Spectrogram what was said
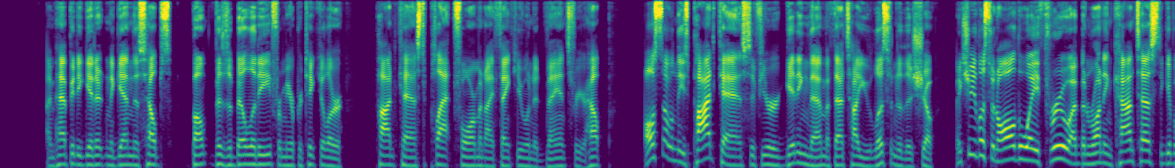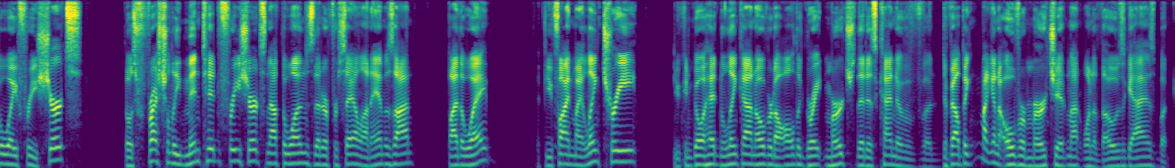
I'm happy to get it. And again, this helps bump visibility from your particular podcast platform. And I thank you in advance for your help. Also, in these podcasts, if you're getting them, if that's how you listen to this show, make sure you listen all the way through. I've been running contests to give away free shirts, those freshly minted free shirts, not the ones that are for sale on Amazon. By the way, if you find my link tree, you can go ahead and link on over to all the great merch that is kind of uh, developing. I'm not going to over merch it. I'm not one of those guys, but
